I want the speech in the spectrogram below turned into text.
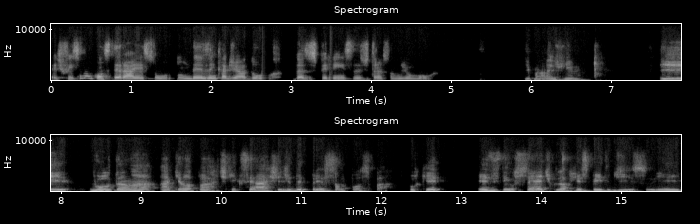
É difícil não considerar isso um, um desencadeador das experiências de transtorno de humor. Imagino. E voltando àquela parte, o que, que você acha de depressão pós-parto? Porque existem os céticos a respeito disso e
